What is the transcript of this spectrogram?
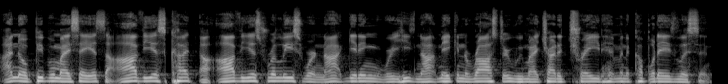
I know people might say it's an obvious cut, an obvious release. We're not getting where he's not making the roster. We might try to trade him in a couple days. Listen,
